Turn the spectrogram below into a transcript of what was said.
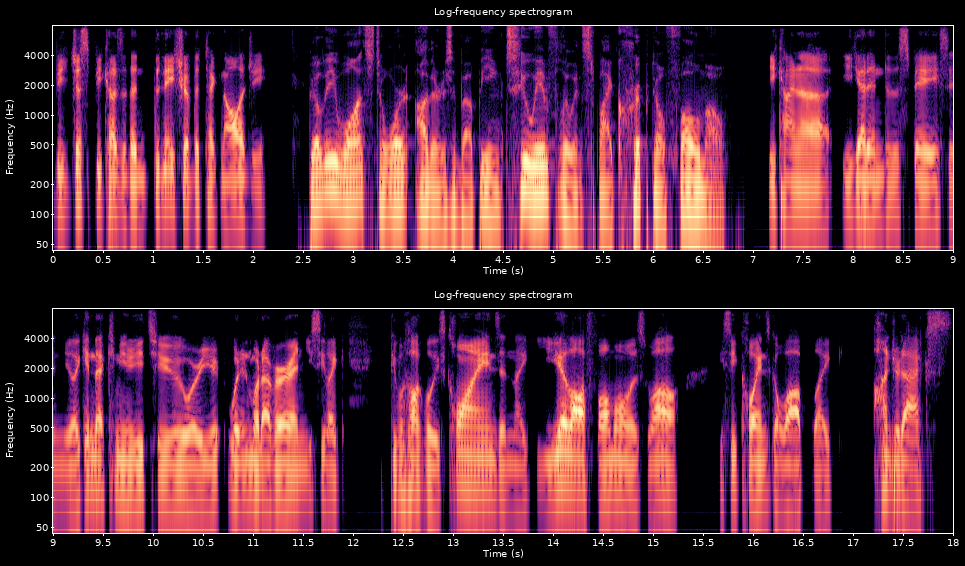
be just because of the, the nature of the technology. Billy wants to warn others about being too influenced by crypto FOMO. You kind of you get into the space and you're like in that community too, or you're in whatever, and you see like people talk about these coins and like you get a lot of FOMO as well you see coins go up like 100x,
